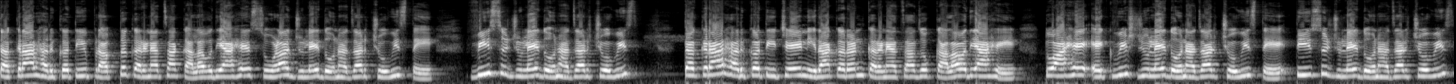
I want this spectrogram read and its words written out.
तक्रार हरकती प्राप्त करण्याचा कालावधी आहे सोळा जुलै दोन हजार चोवीस ते वीस जुलै दोन हजार चोवीस. तक्रार हरकतीचे निराकरण करण्याचा जो कालावधी आहे तो आहे एकवीस जुलै दोन हजार चोवीस ते तीस जुलै दोन हजार चोवीस.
